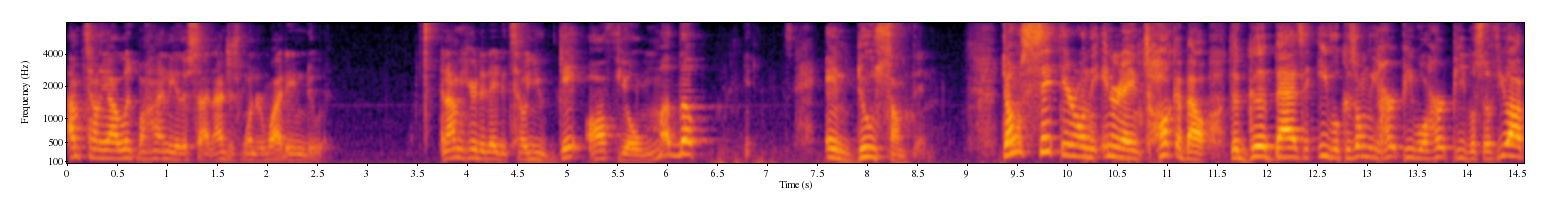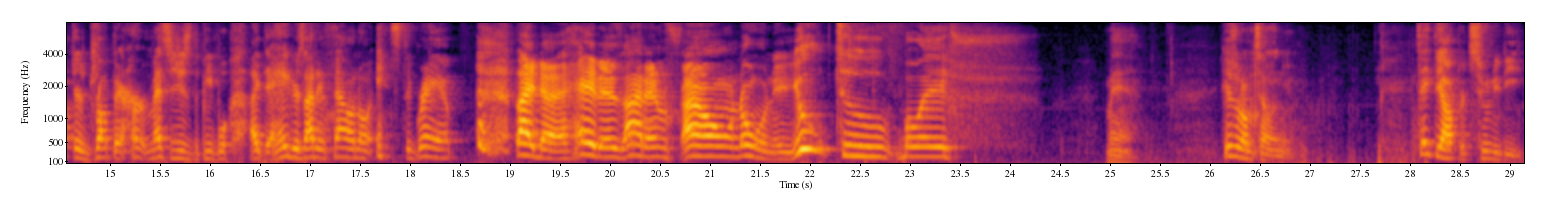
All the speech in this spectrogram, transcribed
I'm telling you, I look behind the other side and I just wondered why I didn't do it. And I'm here today to tell you get off your mother and do something. Don't sit there on the internet and talk about the good, bads, and evil because only hurt people hurt people. So if you out there dropping hurt messages to people like the haters I didn't found on Instagram, like the haters I didn't found on YouTube, boy, man, here's what I'm telling you. Take the opportunity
